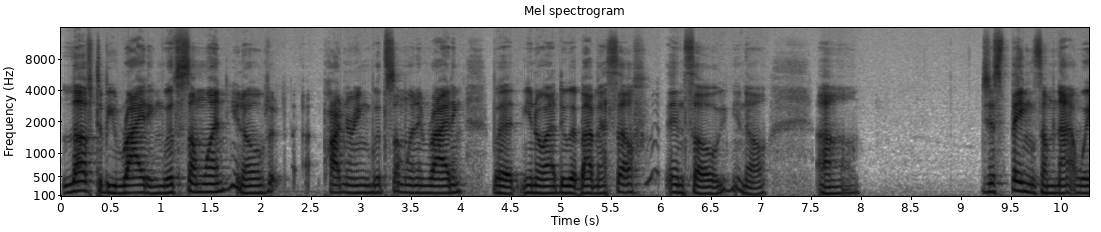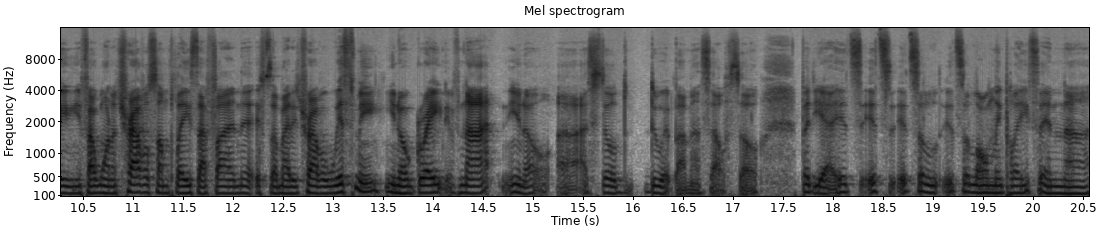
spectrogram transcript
love to be riding with someone, you know, partnering with someone in riding. But you know, I do it by myself, and so you know, um, just things I'm not waiting. If I want to travel someplace, I find that if somebody travel with me, you know, great. If not, you know, uh, I still do it by myself. So, but yeah, it's it's it's a it's a lonely place, and uh,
